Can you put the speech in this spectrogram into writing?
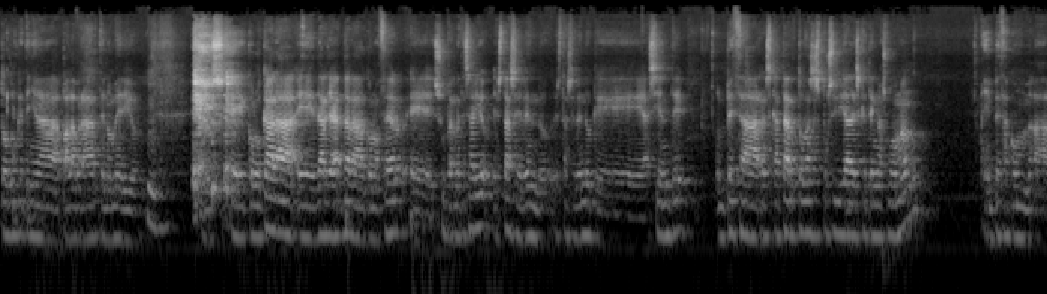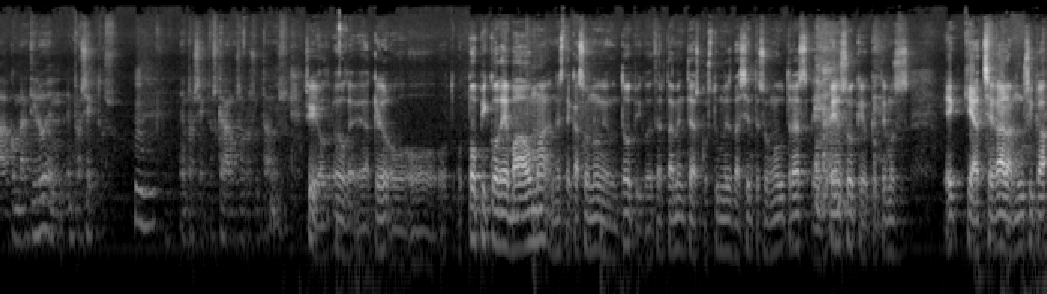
todo o que teña a palabra arte no medio, mm. pues, eh, colocala, eh, dar, dar a conocer, eh, super necesario, está se vendo, está se vendo que a xente empeza a rescatar todas as posibilidades que ten a súa man e empeza a, com, a convertilo en, en proxectos. Uh -huh en proxectos que dan os resultados. Sí, o, o, aquel, o, o, o tópico de Baoma neste caso non é un tópico, e certamente as costumes da xente son outras, e penso que o que temos é que achegar a música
